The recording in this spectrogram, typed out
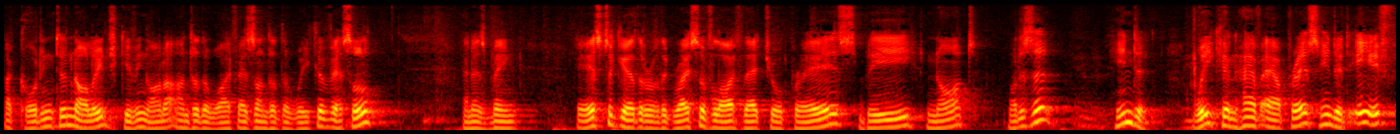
according to knowledge, giving honour unto the wife as unto the weaker vessel, and as being heirs together of the grace of life, that your prayers be not, what is it? Hindered. We can have our prayers hindered if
